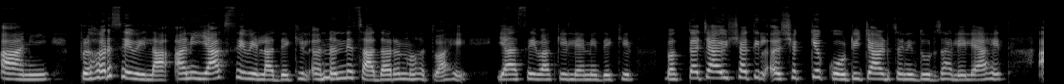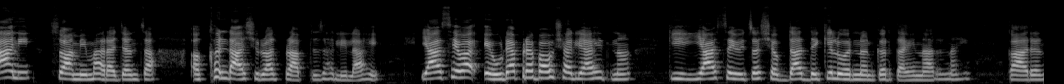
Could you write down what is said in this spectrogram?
आणि प्रहर सेवेला आणि याग सेवेला देखील अनन्यसाधारण महत्त्व आहे. या सेवा केल्याने देखील भक्ताच्या आयुष्यातील अशक्य कोटीच्या अडचणी दूर झालेल्या आहेत आणि स्वामी महाराजांचा अखंड आशीर्वाद प्राप्त झालेला आहे. या सेवा एवढ्या प्रभावशाली आहेत ना की या सेवेचं शब्दात देखील वर्णन करता येणार नाही. कारण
